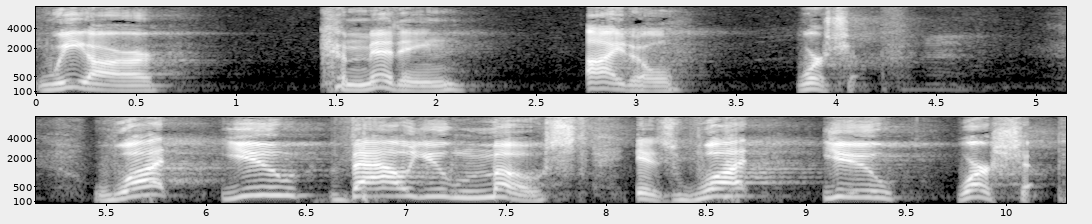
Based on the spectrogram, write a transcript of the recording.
we are committing idol worship. What you value most is what you worship.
